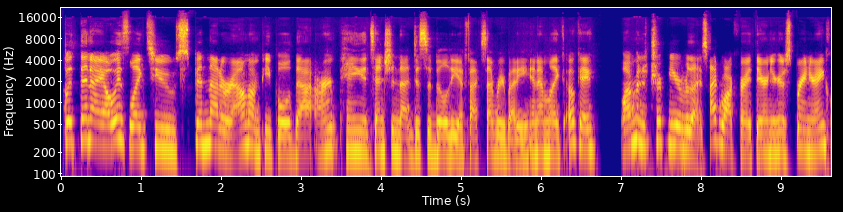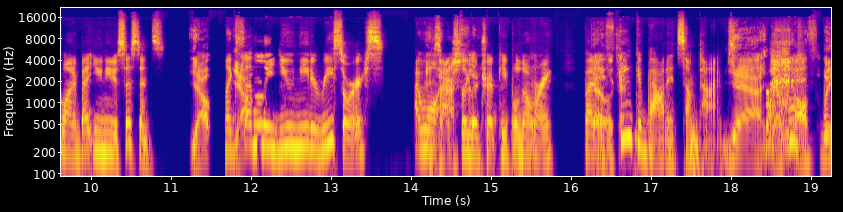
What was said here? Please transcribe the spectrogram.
But then I always like to spin that around on people that aren't paying attention that disability affects everybody. And I'm like, okay, well, I'm going to trip you over that sidewalk right there and you're going to sprain your ankle and I bet you need assistance. Yep. Like yep. suddenly you need a resource. I won't exactly. actually go trip people. Don't worry. But oh, I okay. think about it sometimes. Yeah, yeah, we all we,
